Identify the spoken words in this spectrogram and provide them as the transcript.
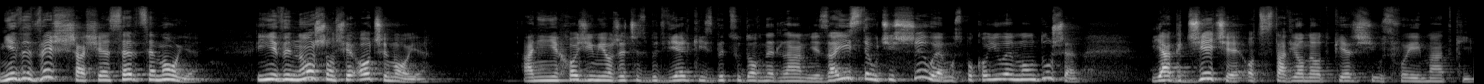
nie wywyższa się serce moje i nie wynoszą się oczy moje ani nie chodzi mi o rzeczy zbyt wielkie i zbyt cudowne dla mnie. Zaiste uciszyłem, uspokoiłem mą duszę, jak dziecię odstawione od piersi u swojej matki.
